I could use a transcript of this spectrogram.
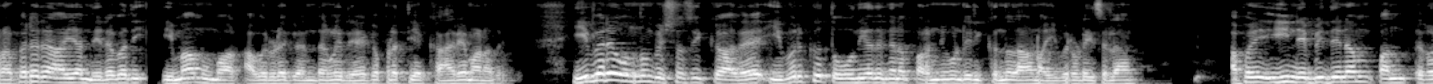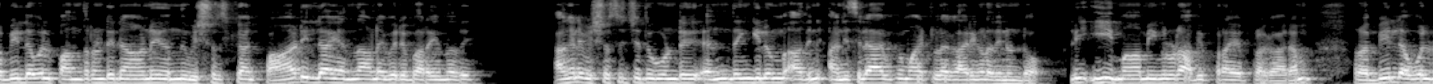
പ്രബലരായ നിരവധി ഇമാമുമാർ അവരുടെ ഗ്രന്ഥങ്ങളിൽ രേഖപ്പെടുത്തിയ കാര്യമാണത്. ഇവരെ ഒന്നും വിശ്വസിക്കാതെ ഇവർക്ക് തോന്നിയത് ഇങ്ങനെ പറഞ്ഞുകൊണ്ടിരിക്കുന്നതാണോ ഇവരുടെ ഇസ്ലാം? അപ്പോൾ ഈ നബിദിനം പന് റബി ലെവൽ പന്ത്രണ്ടിനാണ് എന്ന് വിശ്വസിക്കാൻ പാടില്ല എന്നാണ് ഇവർ പറയുന്നത്. അങ്ങനെ വിശ്വസിച്ചതുകൊണ്ട് എന്തെങ്കിലും അതിന് അനിസ്ലാമികമായിട്ടുള്ള കാര്യങ്ങൾ അതിനുണ്ടോ? ഈ ഇമാമിങ്ങളുടെ അഭിപ്രായ പ്രകാരം റബി ലവൽ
